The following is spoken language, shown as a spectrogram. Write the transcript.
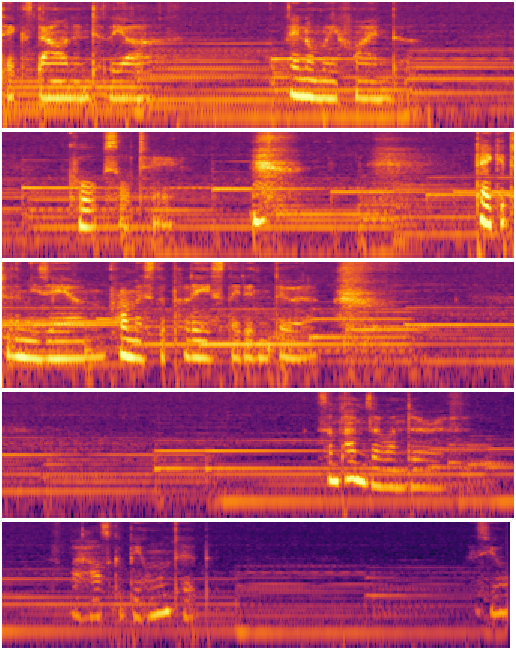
digs down into the earth, they normally find a corpse or two. Take it to the museum, promise the police they didn't do it. Sometimes I wonder if, if my house could be haunted. Is yours?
